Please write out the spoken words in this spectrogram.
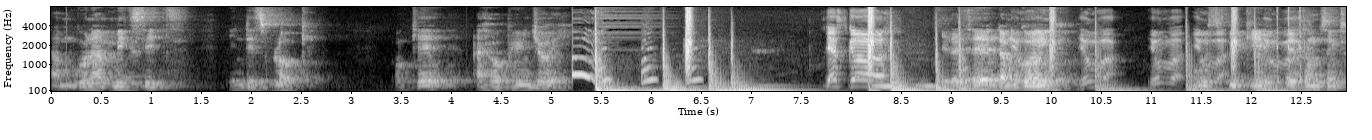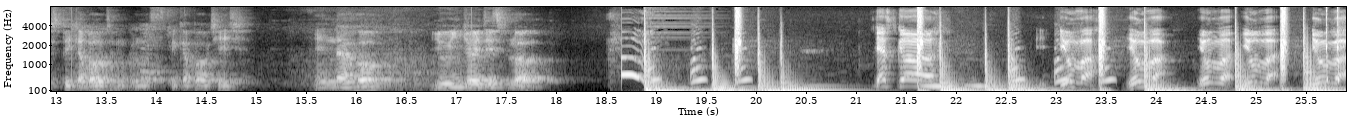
I'm gonna mix it in this vlog. Okay, I hope you enjoy. Let's go. As I said, I'm going. Yumba, yumba, Who's speaking? There's something to speak about. I'm gonna speak about it, and I hope you enjoy this vlog. Let's go. Yumba, yumba, yumba, yumba, yumba.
